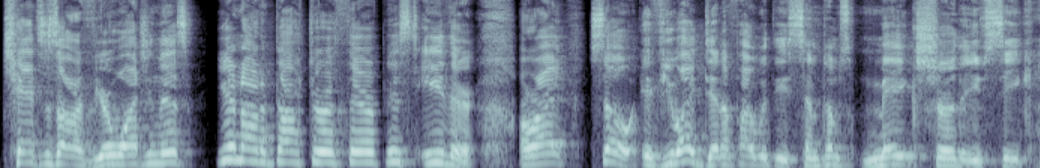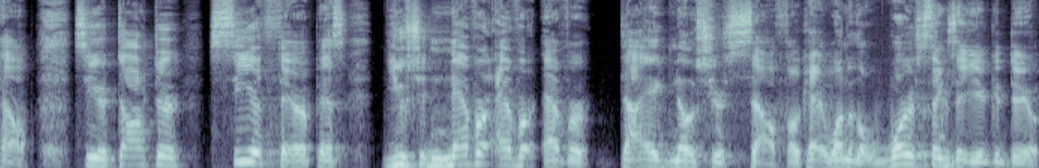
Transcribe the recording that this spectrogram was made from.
Chances are if you're watching this, you're not a doctor or therapist either, all right? So if you identify with these symptoms, make sure that you seek help. See your doctor, see your therapist. You should never, ever, ever diagnose yourself, okay? One of the worst things that you could do,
